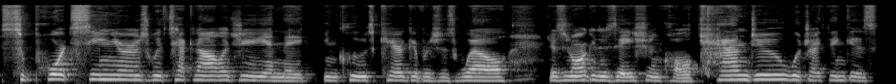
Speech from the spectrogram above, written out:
support seniors with technology and they includes caregivers as well there's an organization called Candoo which i think is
